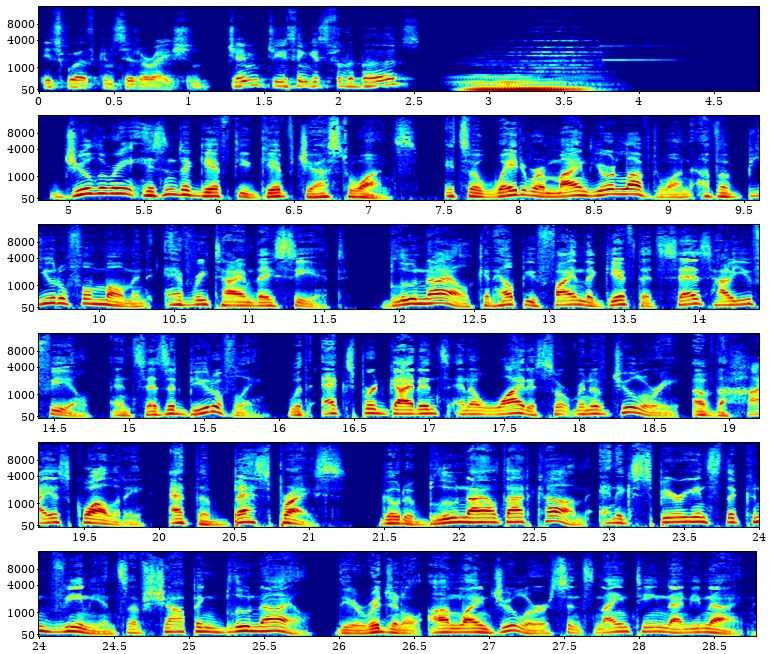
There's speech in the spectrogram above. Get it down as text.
it's worth consideration. Jim, do you think it's for the birds? Jewelry isn't a gift you give just once, it's a way to remind your loved one of a beautiful moment every time they see it. Blue Nile can help you find the gift that says how you feel and says it beautifully with expert guidance and a wide assortment of jewelry of the highest quality at the best price. Go to BlueNile.com and experience the convenience of shopping Blue Nile, the original online jeweler since 1999.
